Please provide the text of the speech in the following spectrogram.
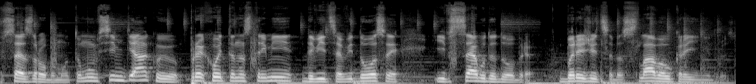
все зробимо. Тому всім дякую. Приходьте на стрімі, дивіться відоси, і все буде добре. Бережіть себе. Слава Україні, друзі!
